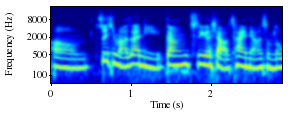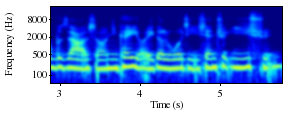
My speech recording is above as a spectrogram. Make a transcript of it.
嗯最起码在你刚是一个小菜鸟，什么都不知道的时候，你可以有一个逻辑先去依循。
